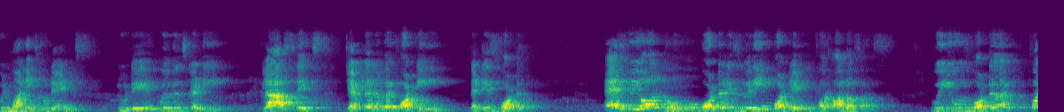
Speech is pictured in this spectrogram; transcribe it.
Good morning students. Today we will study class 6 chapter number 14 that is water. As we all know water is very important for all of us. We use water for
